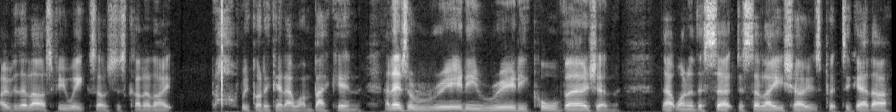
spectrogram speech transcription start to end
over the last few weeks I was just kind of like oh, we've got to get that one back in. And there's a really really cool version that one of the Cirque du Soleil shows put together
